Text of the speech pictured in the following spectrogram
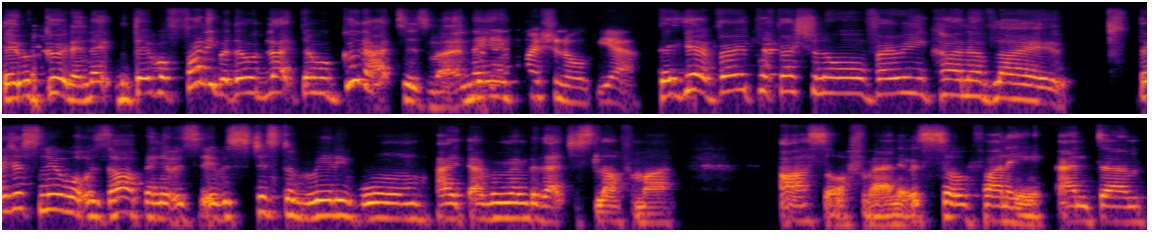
They were good and they they were funny, but they were like they were good actors, man. They professional. Yeah. they yeah very professional very kind of like they just knew what was up and it was it was just a really warm i, I remember that just laughing my ass off man it was so funny and um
